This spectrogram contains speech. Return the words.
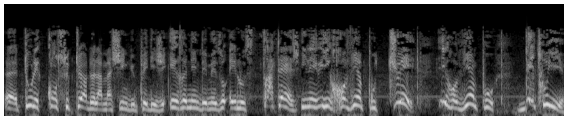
euh, tous les constructeurs de la machine du PDG. Et René Desmaisons est le stratège. Il, il revient pour tuer. Il revient pour détruire.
